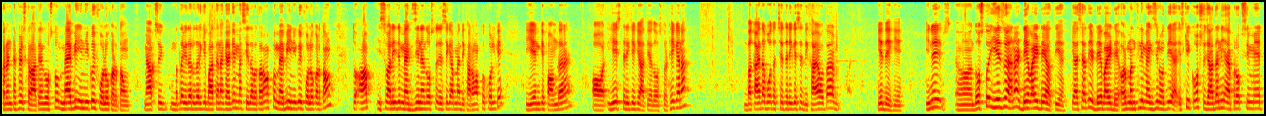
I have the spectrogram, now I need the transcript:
करंट अफेयर्स कराते हैं दोस्तों। मैं भी इन्हीं को ही फॉलो करता हूँ। मैं आपसे मतलब इधर उधर की बातें ना कह के मैं सीधा बता रहा हूँ आपको, मैं भी इन्हीं को ही फॉलो करता हूँ। तो आप इस वाली जो मैगजीन है दोस्तों, जैसे कि आप, मैं दिखा रहा हूँ आपको खोल के, ये इनके फाउंडर हैं और ये इस तरीके की आती है दोस्तों, ठीक है ना? बाकायदा बहुत अच्छे तरीके से दिखाया होता है। ये देखिए इन्हें दोस्तों, ये जो है ना डे बाई डे आती है। कैसे आती है? डे बाई डे और मंथली मैगजीन होती है। इसकी कॉस्ट ज़्यादा नहीं अप्रोक्सीमेट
